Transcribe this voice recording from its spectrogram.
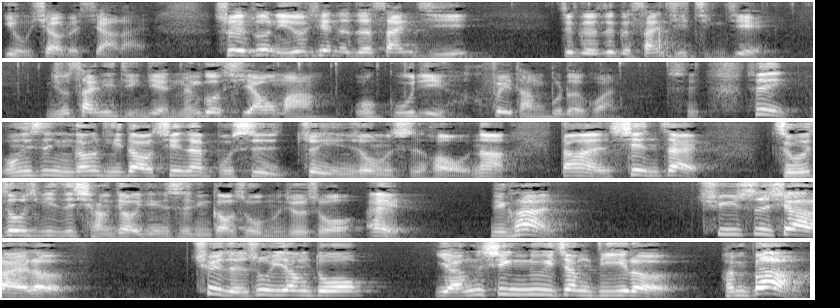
有效的下来。所以说，你说现在这三级，这个这个三级警戒。你说三级警戒能够消吗？我估计非常不乐观。是，所以王医师，你刚刚提到现在不是最严重的时候。那当然，现在指挥中心一直强调一件事情，告诉我们就是说，哎，你看趋势下来了，确诊数一样多，阳性率降低了，很棒。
